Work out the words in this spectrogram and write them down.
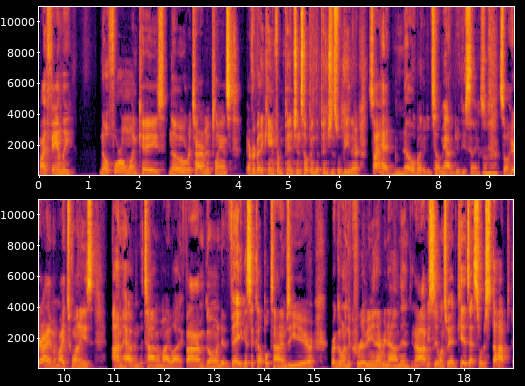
My family, no 401ks, no retirement plans. Everybody came from pensions, hoping the pensions would be there. So I had nobody to tell me how to do these things. Mhm. So here I am in my 20s. I'm having the time of my life. I'm going to Vegas a couple times a year. We're going to the Caribbean every now and then. You know, obviously, once we had kids, that sort of stopped.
